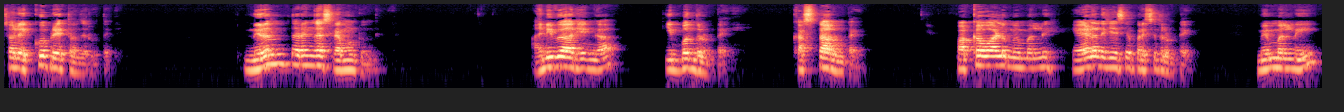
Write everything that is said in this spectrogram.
చాలా ఎక్కువ ప్రయత్నం జరుగుతాయి. నిరంతరంగా శ్రమ ఉంటుంది. అనివార్యంగా ఇబ్బందులు ఉంటాయి కష్టాలు ఉంటాయి పక్క వాళ్ళు మిమ్మల్ని హేళన చేసే పరిస్థితులు ఉంటాయి మిమ్మల్ని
